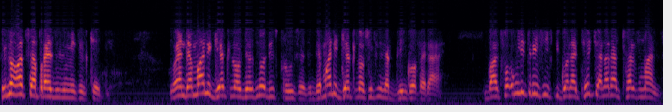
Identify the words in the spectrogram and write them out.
You know what surprises me, Mrs. Katie? When the money gets lost, there's no this process. The money gets lost within a blink of an eye. But for only 350, going to take you another 12 months.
